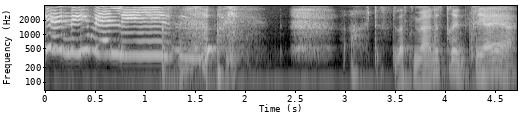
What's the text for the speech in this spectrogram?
können nicht mehr lesen. Ach, das lassen wir alles drin. Ja, ja.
